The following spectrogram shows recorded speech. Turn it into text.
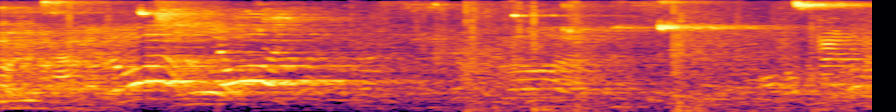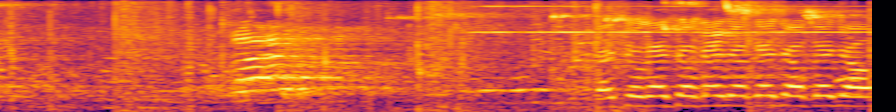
chơi như hả cái cho cái cho cái cho cái cho cái cho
